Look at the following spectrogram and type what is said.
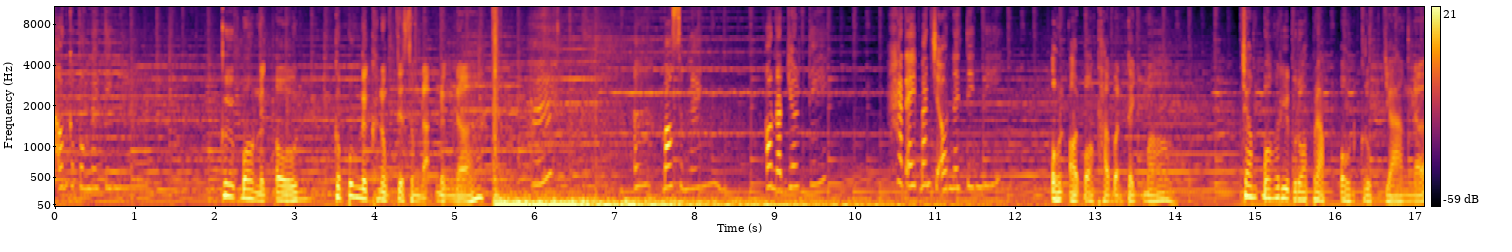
ថាអូនកំពុងនៅទីណាគឺបងនឹកអូនកំពុងនៅក្នុងផ្ទះសំណាក់នឹងណាអឺបងសម្លាញ់អូនអត់យល់ទេហេតុអីបានជាអូននៅទីនេះអូនឲ្យបងថាបន្តិចមកចាំបងរៀបរាប់ប្រាប់អូនគ្រប់យ៉ាងណា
